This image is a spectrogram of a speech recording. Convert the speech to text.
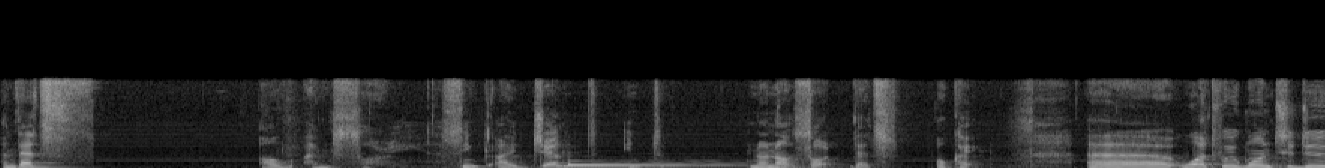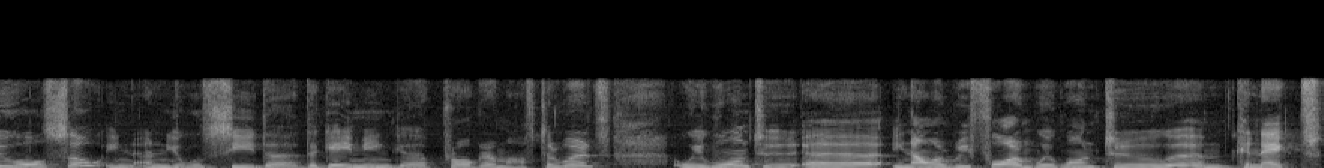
and that's, oh, I'm sorry. I think I jumped into, no, no, sorry, that's, okay. Uh, what we want to do also, in, and you will see the, the gaming uh, program afterwards, we want to, uh, in our reform, we want to um, connect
